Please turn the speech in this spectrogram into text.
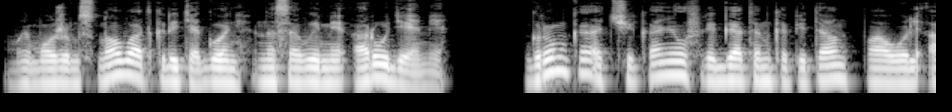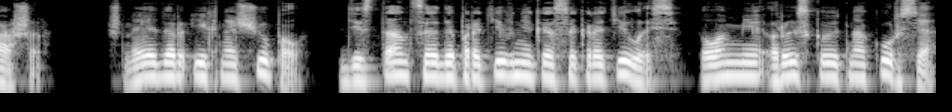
Мы можем снова открыть огонь носовыми орудиями. Громко отчеканил фрегатен-капитан Пауль Ашер. Шнейдер их нащупал. Дистанция до противника сократилась. Томми рыскают на курсе.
